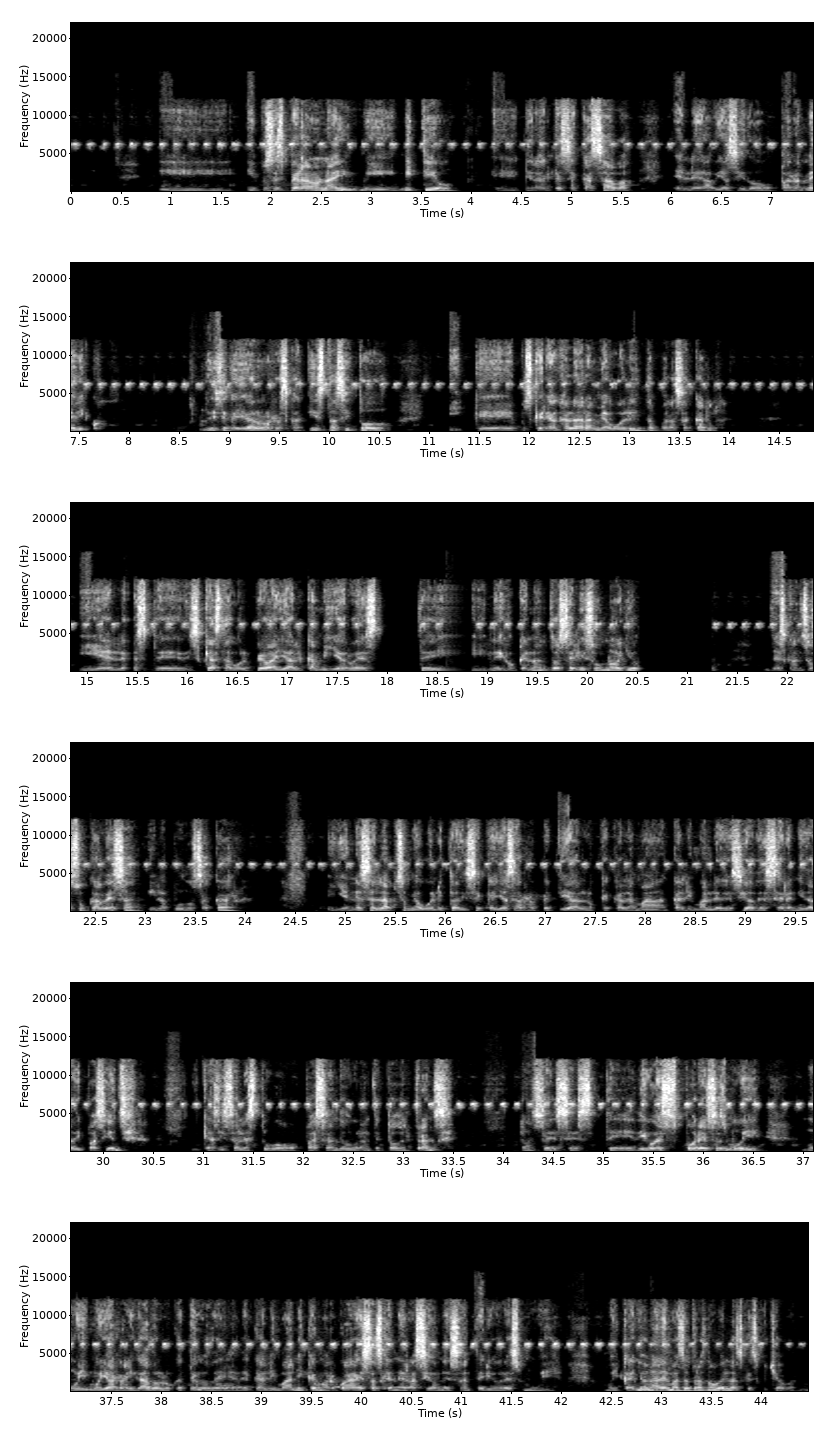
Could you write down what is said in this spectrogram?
Y, pues esperaron ahí. Mi, tío, eh, que era el que se casaba, él había sido paramédico. Dice que llegaron los rescatistas y todo, y que pues querían jalar a mi abuelita para sacarla. Y él este, dice que hasta golpeó allá al camillero este y, le dijo que no, entonces él hizo un hoyo, descansó su cabeza y la pudo sacar. Y en ese lapso mi abuelita dice que ella se repetía lo que Calimán le decía de serenidad y paciencia, y que así se le estuvo pasando durante todo el trance. Entonces, este, digo, es por eso es muy, muy, muy arraigado lo que tengo de, de Calimán y que marcó a esas generaciones anteriores muy, muy cañón, además de otras novelas que escuchaba, ¿no?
